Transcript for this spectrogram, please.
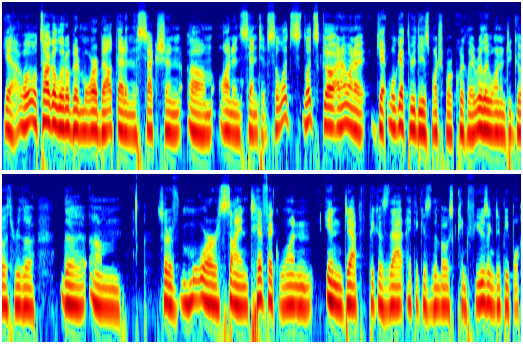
Yeah, we'll talk a little bit more about that in the section um, on incentives. So let's let's go, and I want to get we'll get through these much more quickly. I really wanted to go through the the um, sort of more scientific one in depth because that I think is the most confusing to people.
